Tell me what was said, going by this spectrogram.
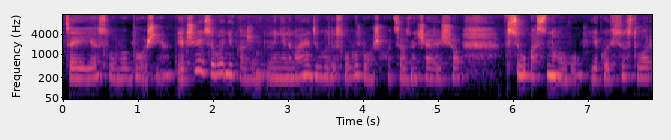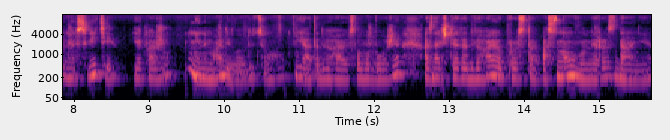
Це і є Слово Божє. Якщо я сьогодні кажу, мені немає діла до Слова Божого, це означає, що всю основу, якою все створене в світі, я кажу, мені немає діла до цього. Я отодвигаю Слово Божє, а значить, я отодвигаю просто основу мироздання.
